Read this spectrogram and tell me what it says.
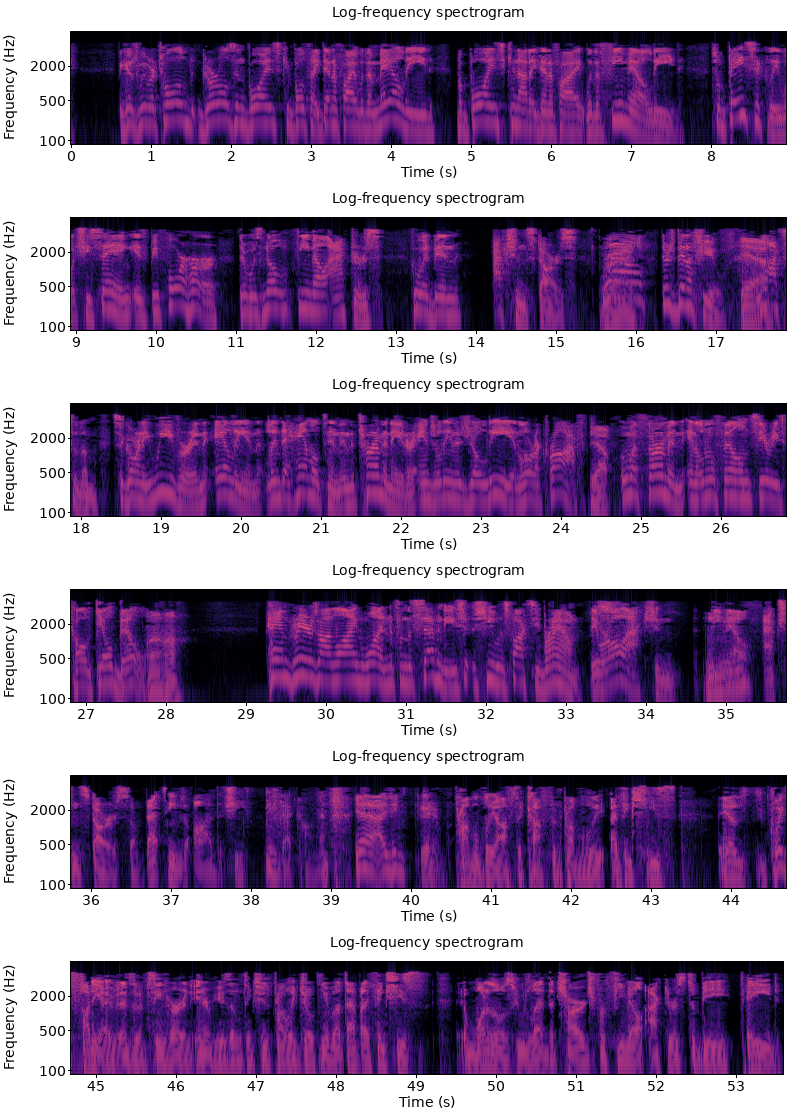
Because we were told girls and boys can both identify with a male lead, but boys cannot identify with a female lead. So basically, what she's saying is before her, there was no female actors who had been action stars. Right. Well, there's been a few. Yeah. Lots of them. Sigourney Weaver in Alien, Linda Hamilton in The Terminator, Angelina Jolie and Lara Croft. Yep. Uma Thurman in a little film series called Kill Bill. Uh huh. Pam Grier's on line one from the 70s. She was Foxy Brown. They were all action, female action stars. So that seems odd that she made that comment. Yeah, I think uh, probably off the cuff, and probably I think she's. You know, it's quite funny I've, as I've seen her in interviews. I don't think she was probably joking about that, but I think she's one of those who led the charge for female actors to be paid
